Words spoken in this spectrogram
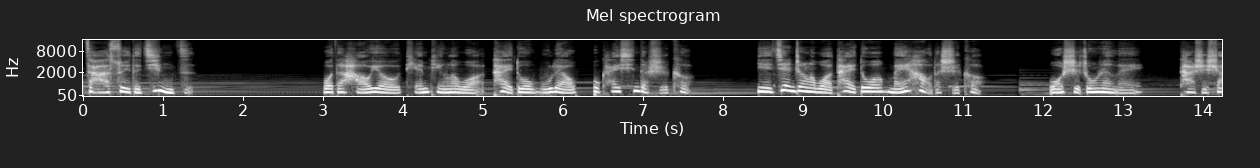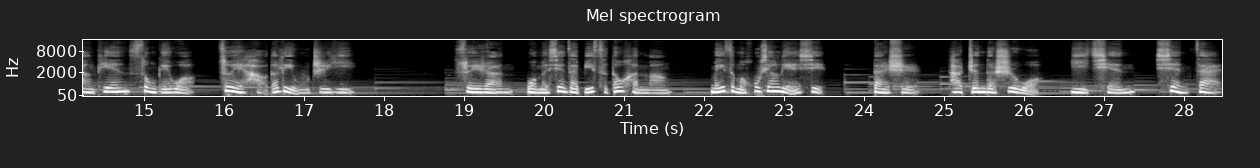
砸碎的镜子。我的好友填平了我太多无聊、不开心的时刻。也见证了我太多美好的时刻，我始终认为他是上天送给我最好的礼物之一。虽然我们现在彼此都很忙，没怎么互相联系，但是他真的是我以前、现在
